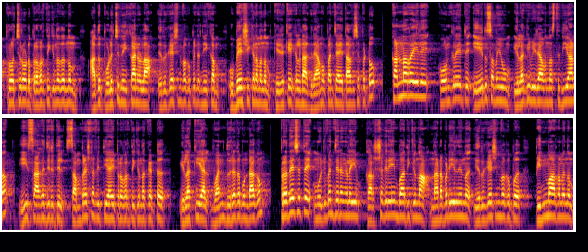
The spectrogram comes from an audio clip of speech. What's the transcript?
അപ്രോച്ച് റോഡ് പ്രവർത്തിക്കുന്നതെന്നും അത് പൊളിച്ചു നീക്കാനുള്ള ഇറിഗേഷൻ വകുപ്പിന്റെ നീക്കം ഉപേക്ഷിക്കണമെന്നും കിഴക്കേക്കലട ഗ്രാമപഞ്ചായത്ത് ആവശ്യപ്പെട്ടു. കണ്ണറയിലെ കോൺക്രീറ്റ് ഏതു സമയവും ഇളകി വീഴാവുന്ന സ്ഥിതിയാണ്. ഈ സാഹചര്യത്തിൽ സംരക്ഷണ ഭിത്തിയായി പ്രവർത്തിക്കുന്ന കെട്ട് ഇളക്കിയാൽ വൻ ദുരിതമുണ്ടാകും പ്രദേശത്തെ മുഴുവൻ ജനങ്ങളെയും കർഷകരെയും ബാധിക്കുന്ന നടപടിയിൽ നിന്ന് ഇറിഗേഷൻ വകുപ്പ് പിന്മാറണമെന്നും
